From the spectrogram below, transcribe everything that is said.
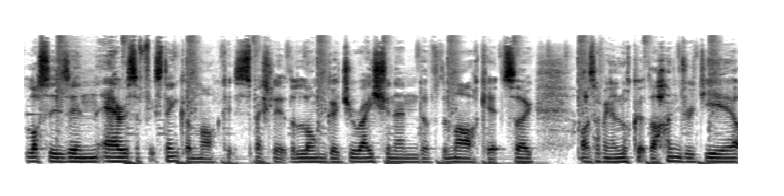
losses in areas of fixed income markets, especially at the longer duration end of the market. So I was having a look at the 100 year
